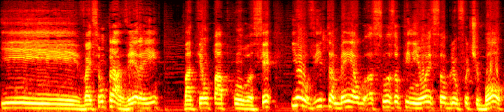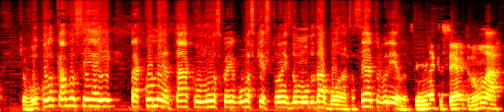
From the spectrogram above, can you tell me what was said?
E vai ser um prazer aí bater um papo com você e ouvir também as suas opiniões sobre o futebol, que eu vou colocar você aí para comentar conosco aí algumas questões do mundo da bola, tá certo, Murilo? Certo, certo. Vamos lá.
